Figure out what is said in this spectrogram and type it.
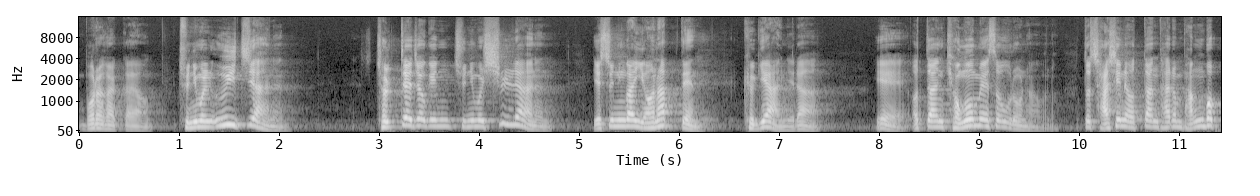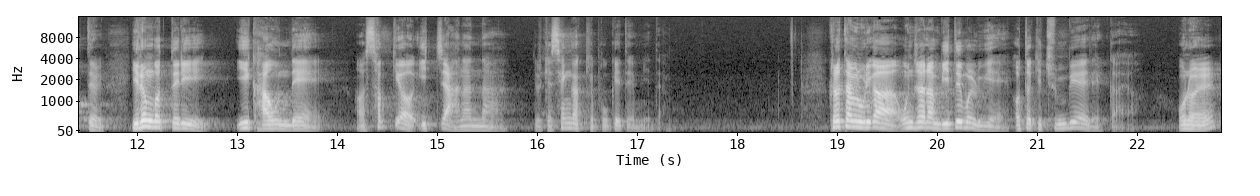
뭐라 할까요? 주님을 의지하는 절대적인 주님을 신뢰하는 예수님과 연합된 그게 아니라 예, 어떠한 경험에서 우러나오는 또 자신의 어떠한 다른 방법들 이런 것들이 이 가운데 어, 섞여 있지 않았나 이렇게 생각해 보게 됩니다. 그렇다면 우리가 온전한 믿음을 위해 어떻게 준비해야 될까요? 오늘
